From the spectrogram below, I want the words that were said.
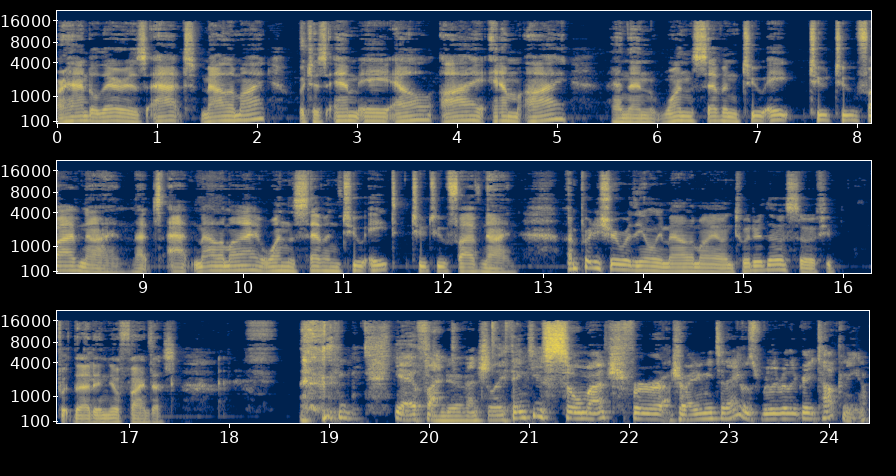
Our handle there is at Malimi, which is M A L I M I, and then 17282259. That's at Malimi, 17282259. I'm pretty sure we're the only Malimi on Twitter, though, so if you put that in, you'll find us. yeah, I'll find you eventually. Thank you so much for joining me today. It was really, really great talking to you.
